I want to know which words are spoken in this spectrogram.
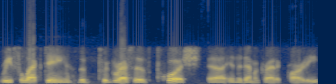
reflecting the progressive push uh, in the Democratic Party,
